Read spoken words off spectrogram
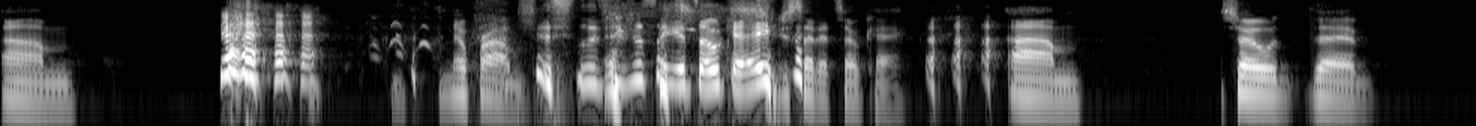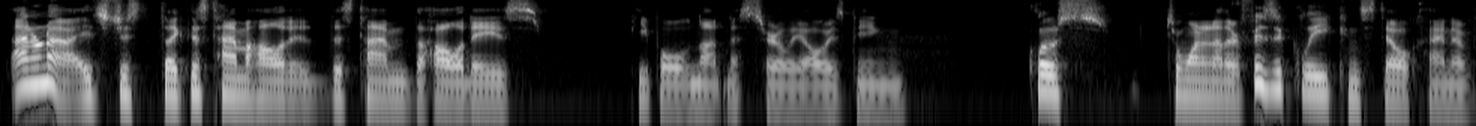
Um, no problem. Just, did you just say it's okay? she just said it's okay. Um, so the I don't know. It's just like this time of holiday. This time the holidays, people not necessarily always being close to one another physically can still kind of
